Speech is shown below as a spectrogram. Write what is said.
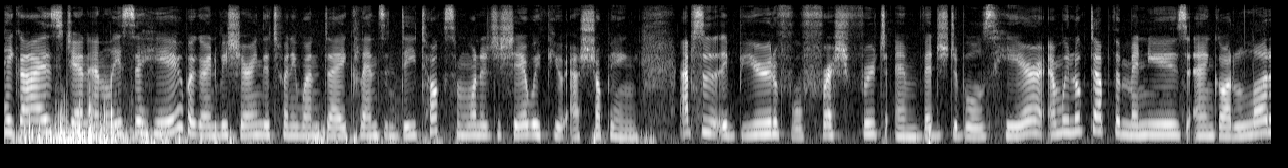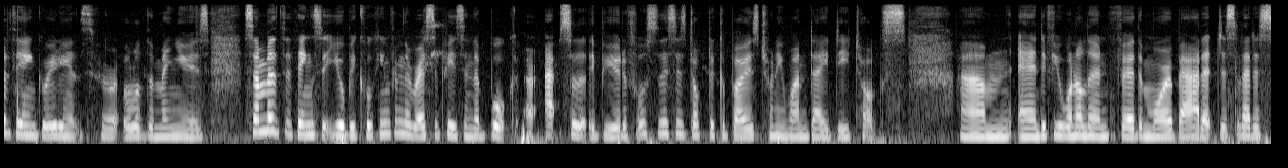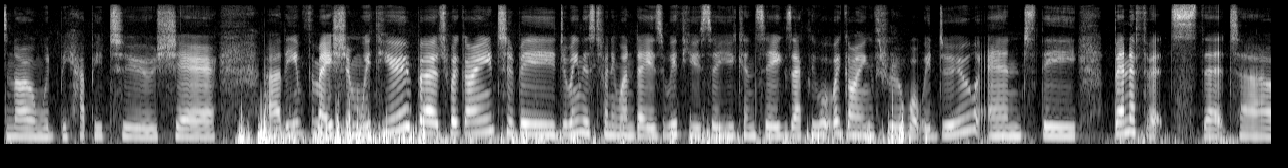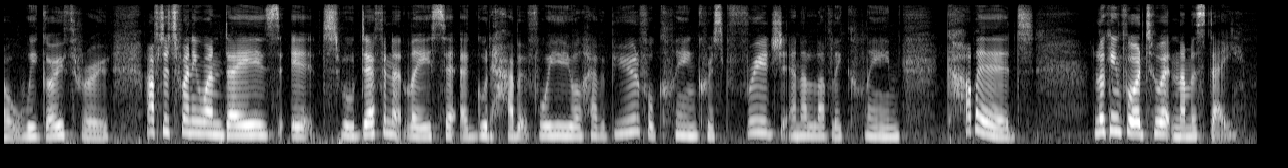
Hey guys, Jen and Leisa here. We're going to be sharing the 21 day cleanse and detox and wanted to share with you our shopping. Absolutely beautiful fresh fruit and vegetables here. And we looked up the menus and got a lot of the ingredients for all of the menus. Some of the things that you'll be cooking from the recipes in the book are absolutely beautiful. So this is Dr. Cabot's 21 day detox. Um, and if you want to learn further more about it, just let us know and we'd be happy to share uh, the information with you. But we're going to be doing this 21 days with you so you can see exactly what we're going through, what we do, and the benefits that uh, we go through. After 21 days, it will definitely set a good habit for you. You'll have a beautiful, clean, crisp fridge and a lovely, clean cupboard. Looking forward to it. Namaste.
